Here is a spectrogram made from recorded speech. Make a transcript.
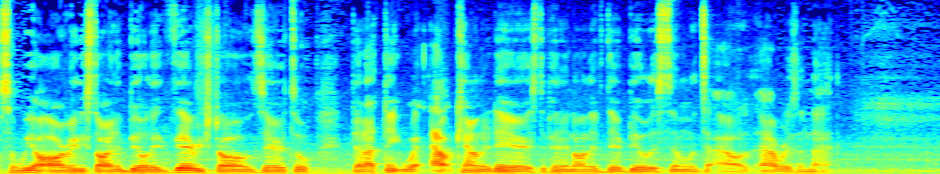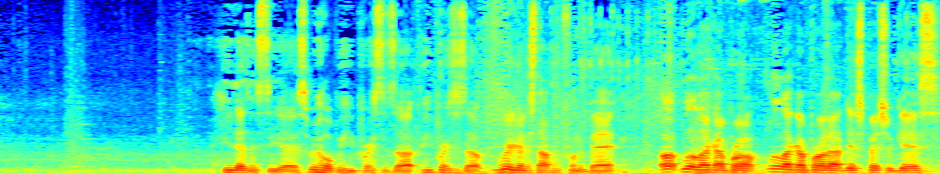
So we are already starting to build a very strong Zeratul that I think will out counter theirs, depending on if their build is similar to ours or not. He doesn't see us. We're hoping he presses up. He presses up. We're gonna stop him from the back. Up, look like I brought look like I brought out this special guest.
